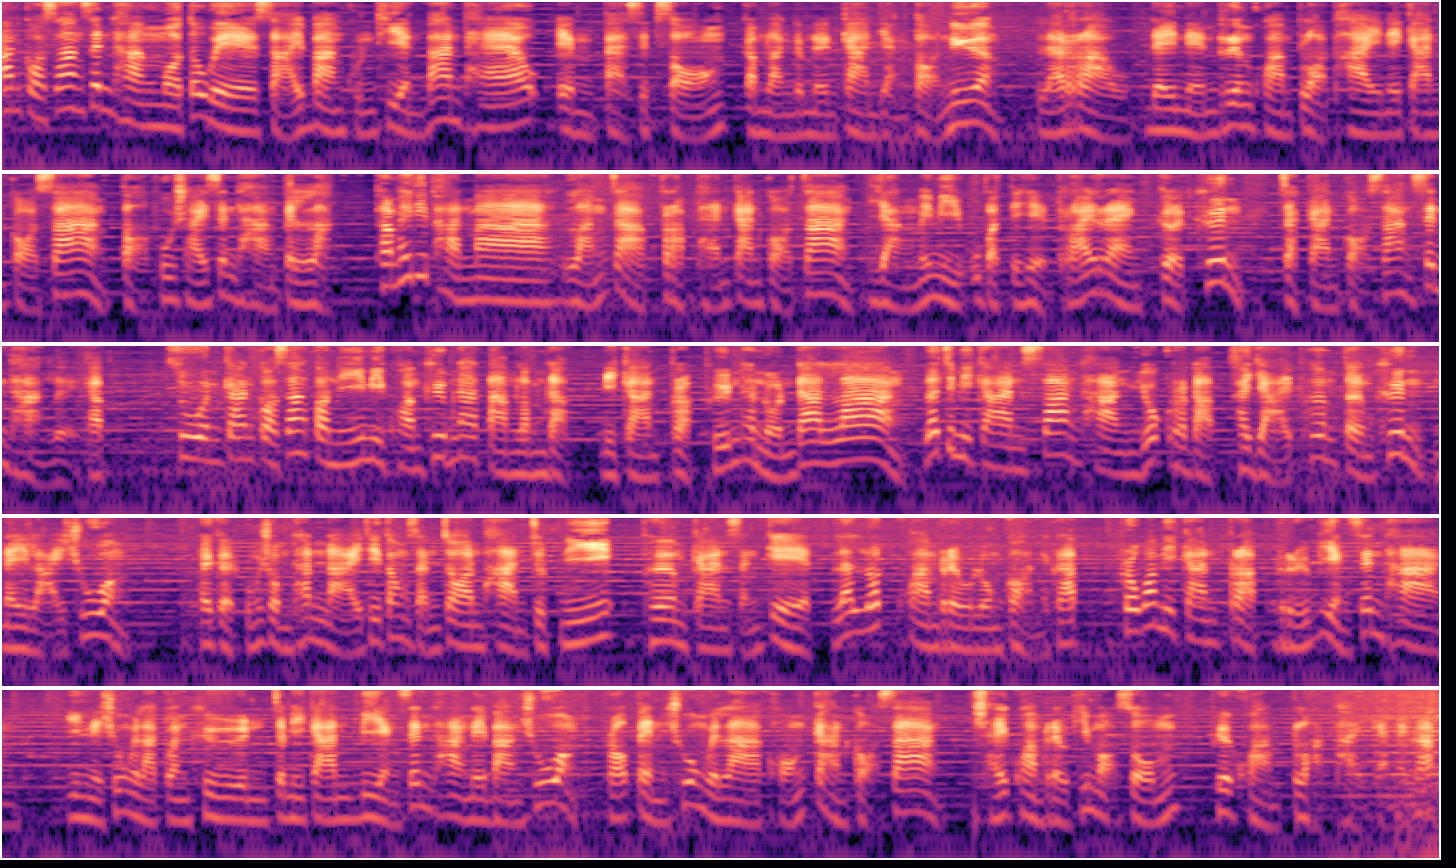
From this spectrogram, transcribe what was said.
การก่อสร้างเส้นทางมอเตอร์เวย์สายบางขุนเทียนบ้านแพ้ว M82 กำลังดำเนินการอย่างต่อเนื่อง และเราได้เน้นเรื่องความปลอดภัยในการก่อสร้างต่อผู้ใช้เส้นทางเป็นหลักทำให้ที่ผ่านมาหลังจากปรับแผนการก่อสร้าง ยังไม่มีอุบัติเหตุร้ายแรงเกิดขึ้น จากการก่อสร้างเส้นทางเลยครับส่วนการก่อสร้างตอนนี้มีความคืบหน้าตามลำดับ มีการปรับพื้นถนนด้านล่าง และจะมีการสร้างทางยกระดับขยายเพิ่มเติมขึ้นในหลายช่วง ถ้าเกิดคุณผู้ชมท่านไหนที่ต้องสัญจรผ่านจุดนี้ เพิ่มการสังเกตและลดความเร็วลงก่อนนะครับ เพราะว่ามีการปรับหรือเบี่ยงเส้นทางยิ่งในช่วงเวลากลางคืน จะมีการเบี่ยงเส้นทางในบางช่วง เพราะเป็นช่วงเวลาของการก่อสร้าง ใช้ความเร็วที่เหมาะสม เพื่อความปลอดภัยกันนะครับ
